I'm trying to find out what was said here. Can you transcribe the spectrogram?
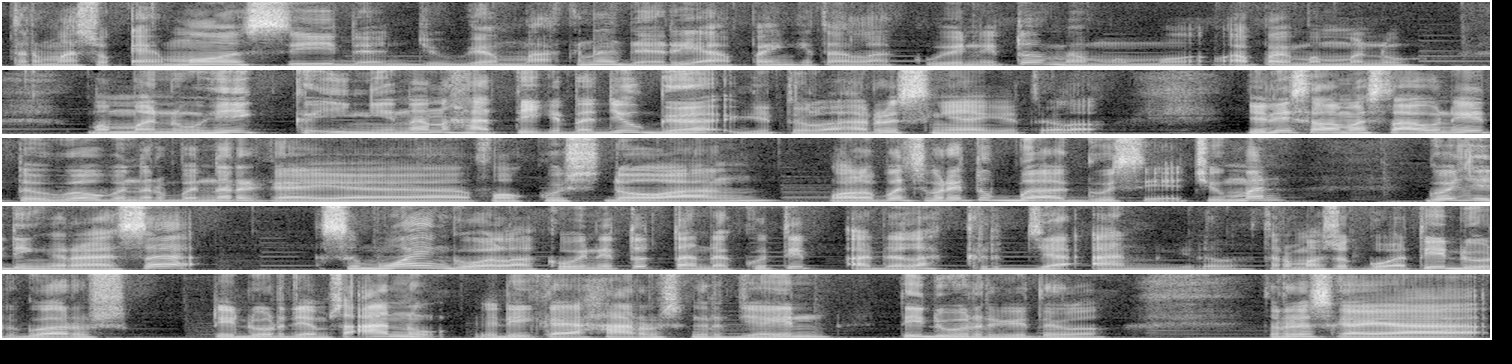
termasuk emosi dan juga makna dari apa yang kita lakuin. Itu memang apa ya memenuh memenuhi keinginan hati kita juga gitu loh harusnya gitu loh. Jadi selama setahun itu gue bener-bener kayak fokus doang. Walaupun sebenarnya itu bagus ya cuman gue jadi ngerasa semua yang gue lakuin itu tanda kutip adalah kerjaan gitu loh. Termasuk gue tidur gue harus tidur jam seanu. Jadi kayak harus ngerjain tidur gitu loh terus kayak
